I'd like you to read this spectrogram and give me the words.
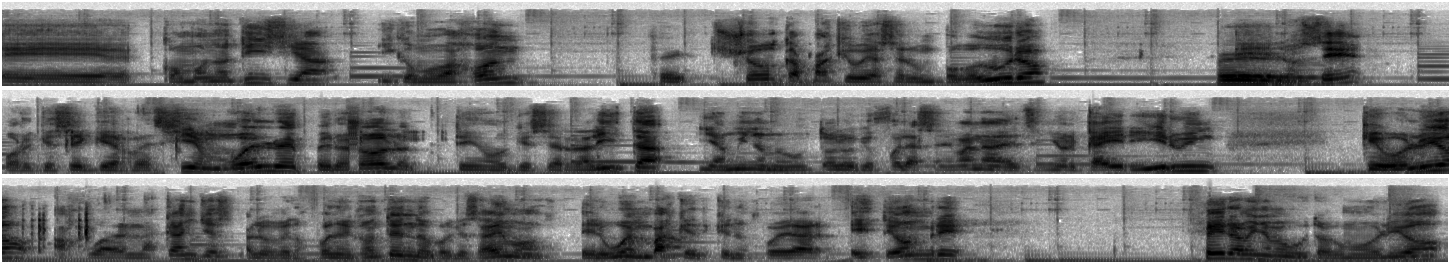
eh, como noticia y como bajón, yo capaz que voy a ser un poco duro, eh, lo sé, porque sé que recién vuelve, pero yo tengo que ser realista y a mí no me gustó lo que fue la semana del señor Kyrie Irving, que volvió a jugar en las canchas, algo que nos pone contento porque sabemos el buen básquet que nos puede dar este hombre, pero a mí no me gustó cómo volvió.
